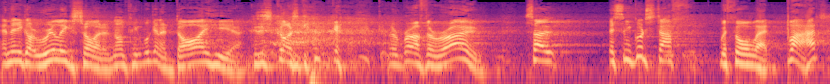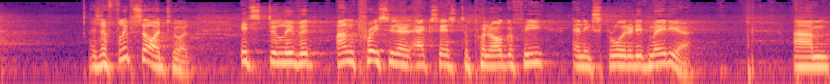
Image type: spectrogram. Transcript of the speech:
And then he got really excited, and I'm thinking, we're going to die here because this guy's going to run off the road. So there's some good stuff with all that. But there's a flip side to it. It's delivered unprecedented access to pornography and exploitative media. Um,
